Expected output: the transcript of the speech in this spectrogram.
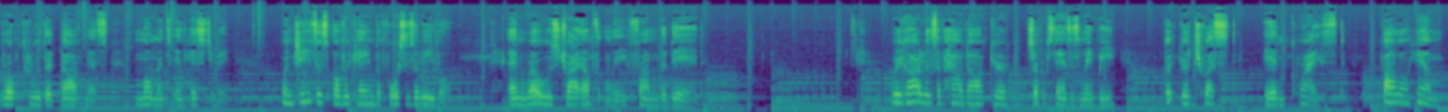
broke through the darkness moment in history. When Jesus overcame the forces of evil, and rose triumphantly from the dead. Regardless of how dark your circumstances may be, put your trust in Christ. Follow Him,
